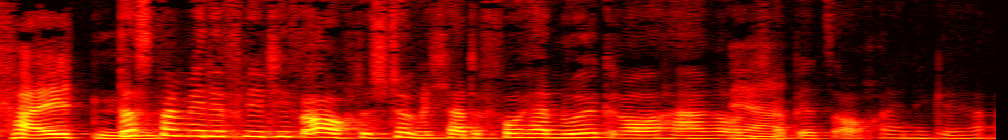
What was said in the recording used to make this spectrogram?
Falten. Das bei mir definitiv auch, das stimmt. Ich hatte vorher null graue Haare und ja. ich habe jetzt auch einige, ja.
